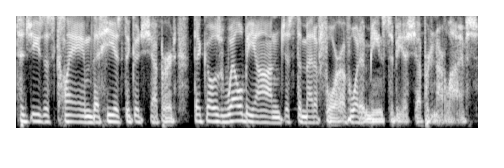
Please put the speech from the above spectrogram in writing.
to Jesus' claim that he is the good shepherd that goes well beyond just the metaphor of what it means to be a shepherd in our lives.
